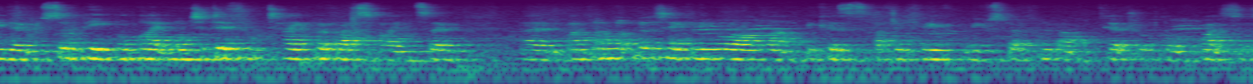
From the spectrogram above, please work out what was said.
you know, some people might want a different type of respite, so Um, I'm, I'm not going to take any more on that because I think we've, we've spoken about Gertrude Court quite some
